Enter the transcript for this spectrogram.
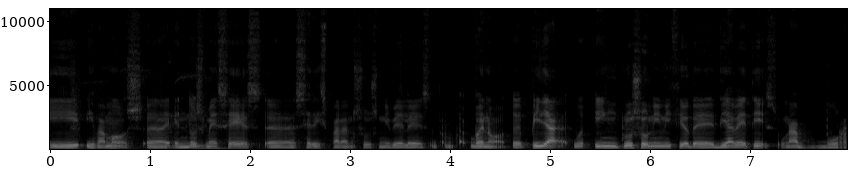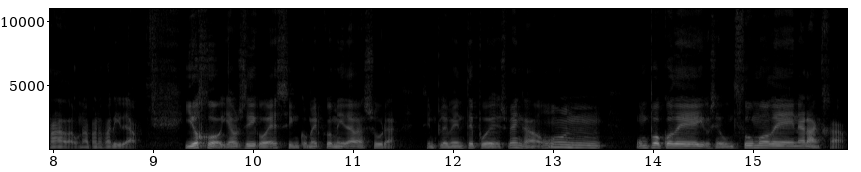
y, vamos, eh, en dos meses eh, se disparan sus niveles. Bueno, eh, pilla incluso un inicio de diabetes, una burrada, una barbaridad. Y ojo, ya os digo, sin comer comida basura. Simplemente, pues, venga, un, un poco de, yo sé, un zumo de naranja,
